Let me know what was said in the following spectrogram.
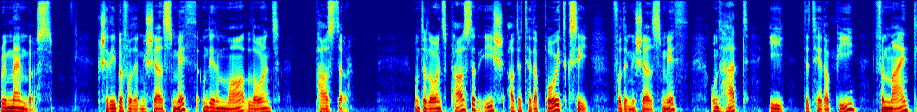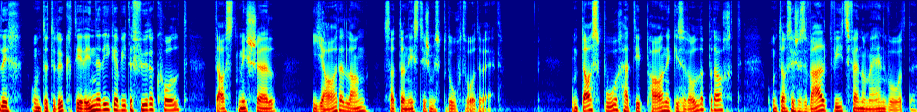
Remembers, geschrieben von Michelle Smith und ihrem Mann Lawrence Pasder. Und der Lawrence Pasder ist auch der Therapeut von Michelle Smith und hat in der Therapie vermeintlich unterdrückte Erinnerungen wieder geholt, dass Michelle jahrelang satanistisch missbraucht worden wäre. Und das Buch hat die Panik ins Rollen gebracht und das ist ein weltweites Phänomen geworden.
